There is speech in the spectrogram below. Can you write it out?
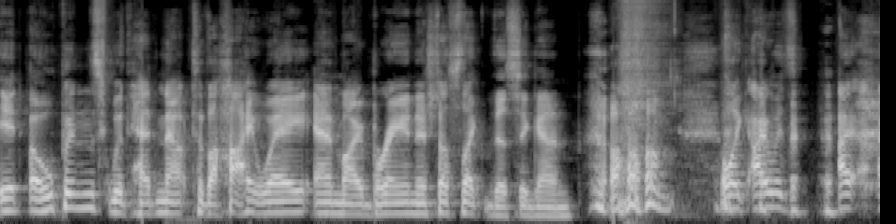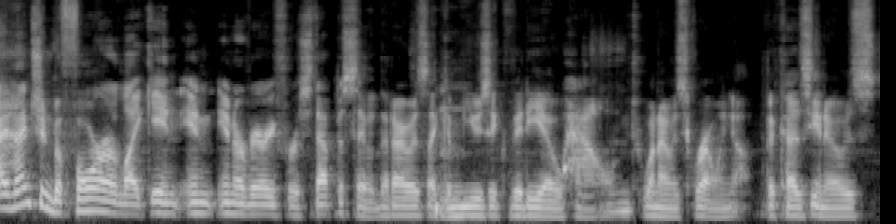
It opens with heading out to the highway and my brain is just like this again. Um like I was I, I mentioned before like in, in in our very first episode that I was like a music video hound when I was growing up because you know it was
